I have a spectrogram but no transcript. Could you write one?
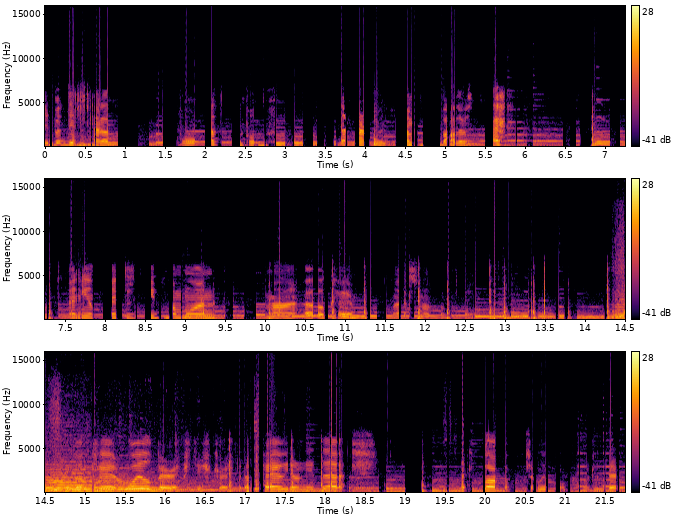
Okay. But this is kind of simple. Not simple. Not even. I'm not bother with that. Any appliances need someone? My okay. That's not something. Okay, Royal Barracks District. Okay, we don't need that. That's locked, so we won't go into there.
